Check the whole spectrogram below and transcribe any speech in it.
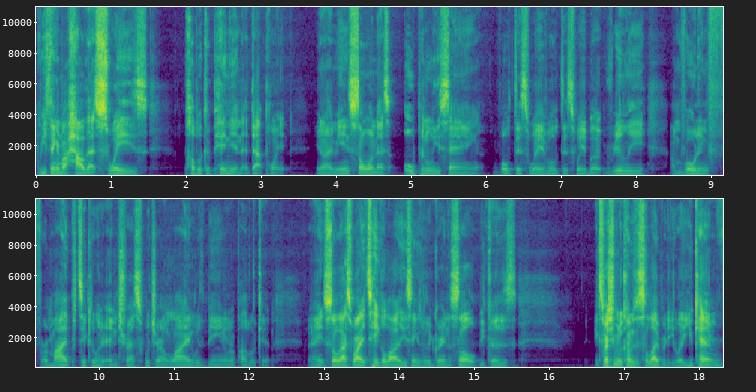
When you think about how that sways public opinion at that point, you know what I mean? Someone that's openly saying vote this way, vote this way, but really I'm voting for my particular interests, which are aligned with being a Republican. Right. So that's why I take a lot of these things with a grain of salt because especially when it comes to celebrity, like you can't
